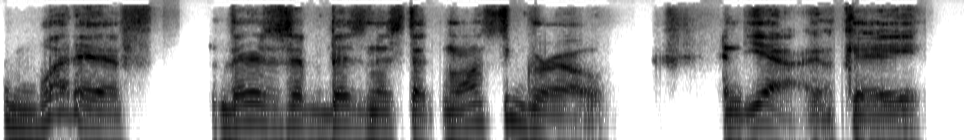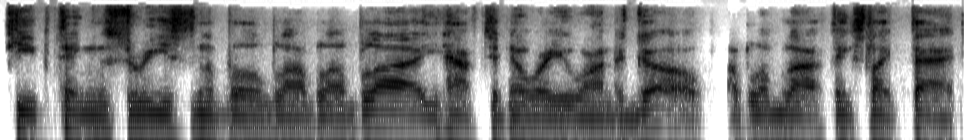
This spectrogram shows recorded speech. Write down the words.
What if there's a business that wants to grow and yeah, okay, keep things reasonable, blah, blah, blah. You have to know where you want to go, blah, blah, blah, things like that.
